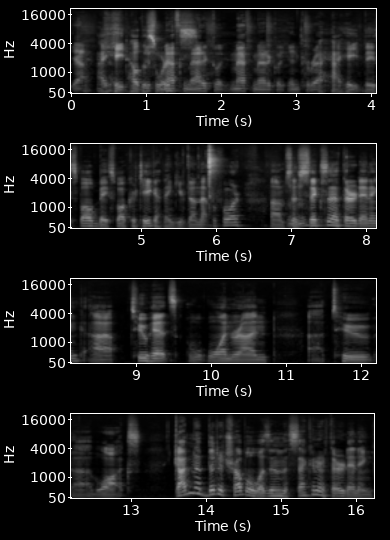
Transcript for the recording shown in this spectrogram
Yeah. I hate how this Just works. mathematically mathematically incorrect. I, I hate baseball. Baseball critique. I think you've done that before. Um, so Mhm. six in a third inning, uh, two hits, one run, uh, two uh, walks. Got in a bit of trouble. Was it in the second or third inning?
